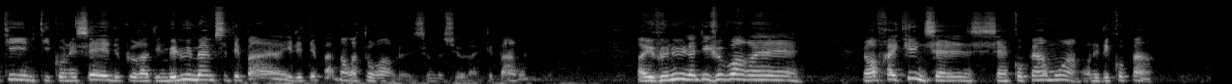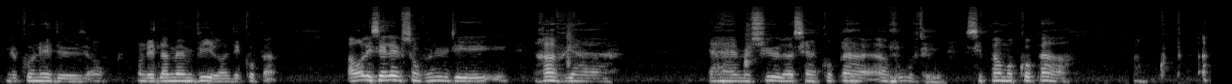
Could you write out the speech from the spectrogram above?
qui connaissait depuis Radin, mais lui-même, c'était pas, il n'était pas dans la Torah, ce monsieur-là, il n'était pas un religieux. Ah, il est venu, il a dit, je veux voir euh, le Rav c'est un copain à moi, on est des copains. Je le connais, de, on est de la même ville, des copains. Alors les élèves sont venus, dire, Rav, il monsieur là, c'est un copain à vous. C'est pas mon copain. Pas mon copain.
